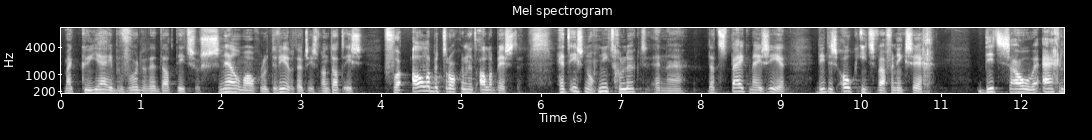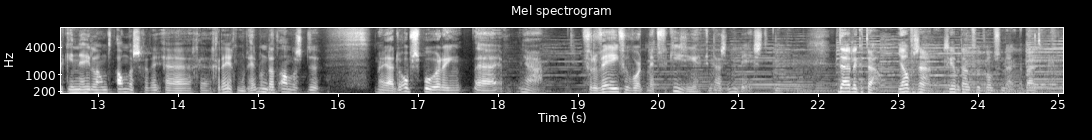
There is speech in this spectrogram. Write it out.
maar kun jij bevorderen dat dit zo snel mogelijk de wereld uit is? Want dat is voor alle betrokkenen het allerbeste. Het is nog niet gelukt en eh, dat spijt mij zeer. Dit is ook iets waarvan ik zeg... dit zouden we eigenlijk in Nederland anders eh, ge- geregeld moeten hebben... omdat anders de, nou ja, de opsporing eh, ja, verweven wordt met verkiezingen. En dat is niet best. Duidelijke taal. Jan van Zanen, zeer bedankt voor uw komst vandaag naar buiten.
